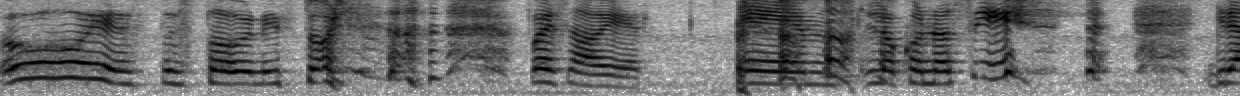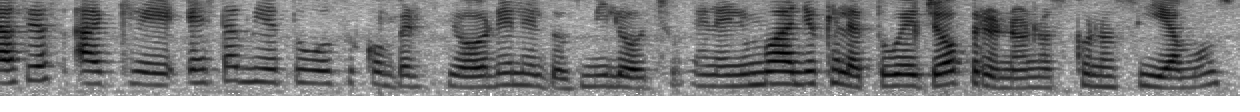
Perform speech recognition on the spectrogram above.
Uy, esto es toda una historia. Pues a ver, em, lo conocí gracias a que él también tuvo su conversión en el 2008, en el mismo año que la tuve yo, pero no nos conocíamos.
